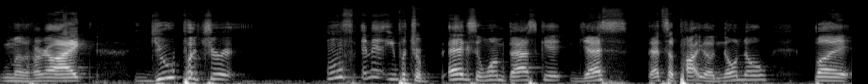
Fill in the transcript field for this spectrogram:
motherfucker. Like you put your oomph in it, you put your eggs in one basket. Yes, that's a probably a no no. But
